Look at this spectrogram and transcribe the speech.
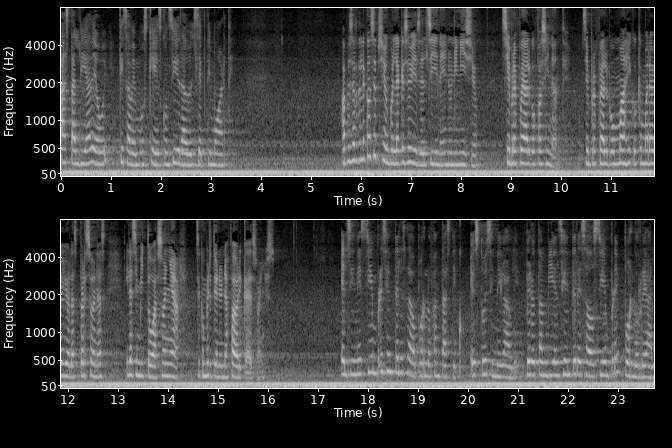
hasta el día de hoy que sabemos que es considerado el séptimo arte. A pesar de la concepción con la que se viese el cine en un inicio, siempre fue algo fascinante, siempre fue algo mágico que maravilló a las personas y las invitó a soñar, se convirtió en una fábrica de sueños. El cine siempre se ha interesado por lo fantástico, esto es innegable, pero también se ha interesado siempre por lo real,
